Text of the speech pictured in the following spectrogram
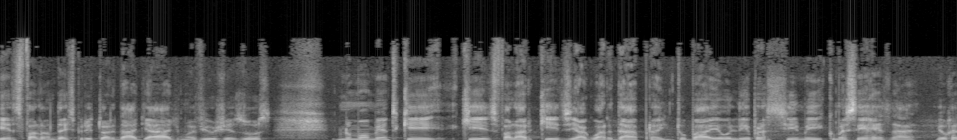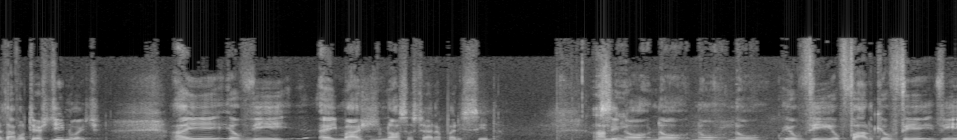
E eles falando da espiritualidade, a Adma viu Jesus. No momento que, que eles falaram que eles iam aguardar para entubar, eu olhei para cima e comecei a rezar. Eu rezava o terço dia e noite. Aí eu vi a imagem de Nossa Senhora Aparecida. Assim, no, no, no, no, eu vi, eu falo que eu vi, vi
